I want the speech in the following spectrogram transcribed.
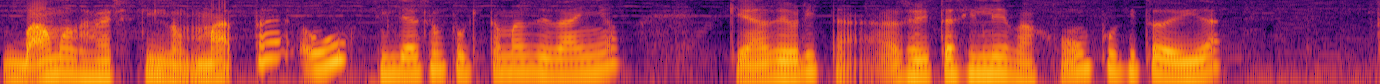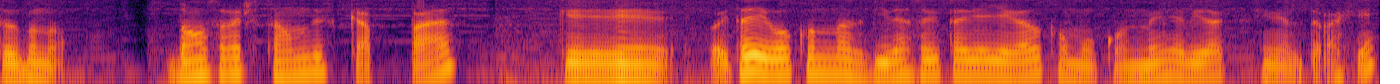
vamos a ver si lo mata o si le hace un poquito más de daño que hace ahorita. Hace ahorita sí le bajó un poquito de vida. Entonces, bueno, vamos a ver hasta dónde es capaz. Que ahorita llegó con más vidas, ahorita había llegado como con media vida sin el traje.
